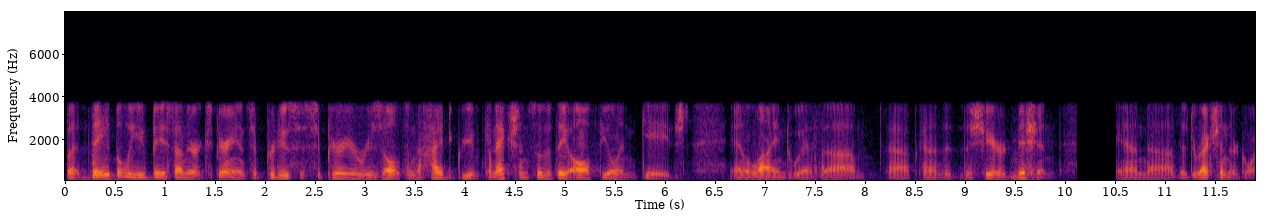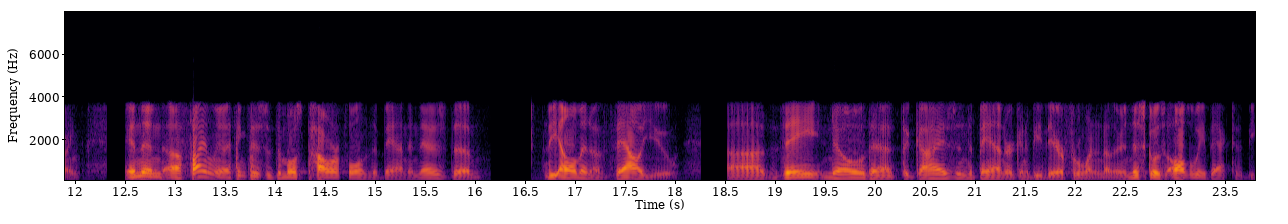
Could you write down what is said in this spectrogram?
but they believe, based on their experience, it produces superior results and a high degree of connection so that they all feel engaged and aligned with uh, uh, kind of the, the shared mission and uh, the direction they're going. And then uh, finally, I think this is the most powerful in the band, and that is the the element of value. Uh, they know that the guys in the band are going to be there for one another, and this goes all the way back to the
